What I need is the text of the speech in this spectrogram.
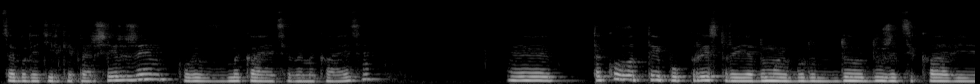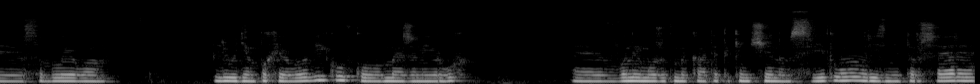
це буде тільки перший режим, коли вмикається, вимикається. Такого типу пристрої, я думаю, будуть дуже цікаві, особливо людям похилого віку, в кого обмежений рух. Е, вони можуть вмикати таким чином світло, різні торшери,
